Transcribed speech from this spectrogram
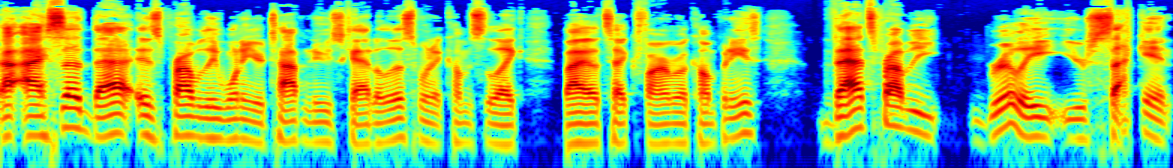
I said that is probably one of your top news catalysts when it comes to like biotech pharma companies. That's probably really your second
